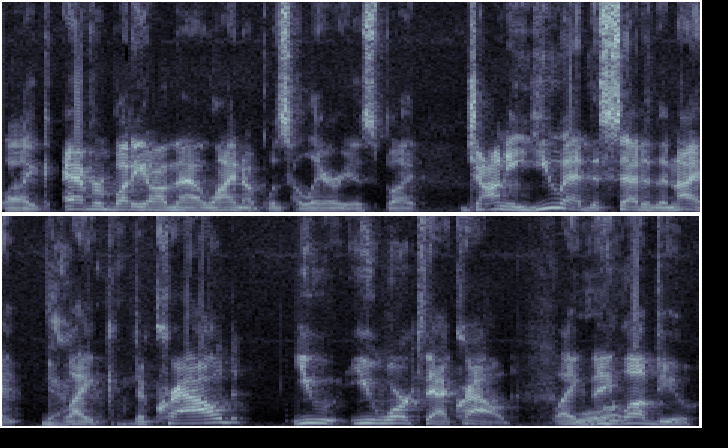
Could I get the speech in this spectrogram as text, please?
like everybody on that lineup was hilarious. But Johnny, you had the set of the night. Yeah. Like the crowd, you you worked that crowd. Like they Well- loved you,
